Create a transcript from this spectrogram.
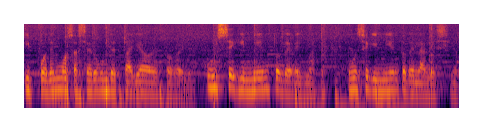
y podemos hacer un detallado de todo ello, un seguimiento de la imagen, un seguimiento de la lesión.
